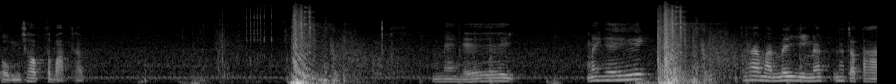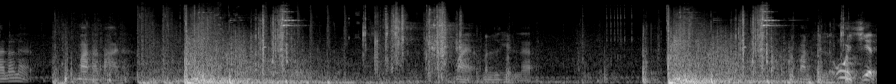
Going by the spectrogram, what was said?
ผมชอบสะบัดครับ แม่งเอ้ยแม่งเอ้ยถ้ามันไม่ยิงนะน่าจะตายแล้วแหละ มันน่ะตายนะ ไม่อะมันเห็นแล้ว มันเห็นแล้วอุ้ยเฉียด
